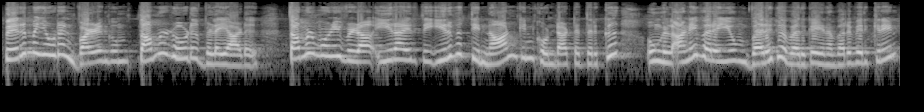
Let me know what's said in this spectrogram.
பெருமையுடன் வழங்கும் தமிழோடு விளையாடு தமிழ் மொழி விழா ஈராயிரத்தி இருபத்தி நான்கின் கொண்டாட்டத்திற்கு உங்கள் அனைவரையும் வருக வருக என வரவேற்கிறேன்.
